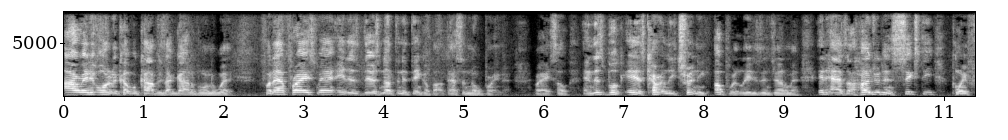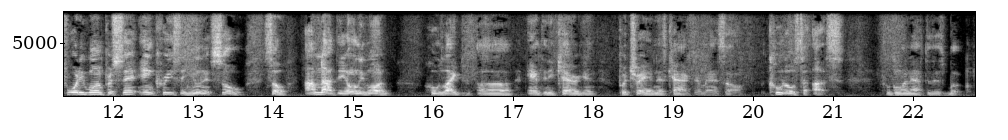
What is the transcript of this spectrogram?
already ordered a couple copies. I got them on the way. For that price, man, it is there's nothing to think about. That's a no-brainer, right? So, and this book is currently trending upward, ladies and gentlemen. It has a 160.41% increase in units sold. So, I'm not the only one who liked uh, Anthony Carrigan portraying this character, man. So kudos to us for going after this book.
